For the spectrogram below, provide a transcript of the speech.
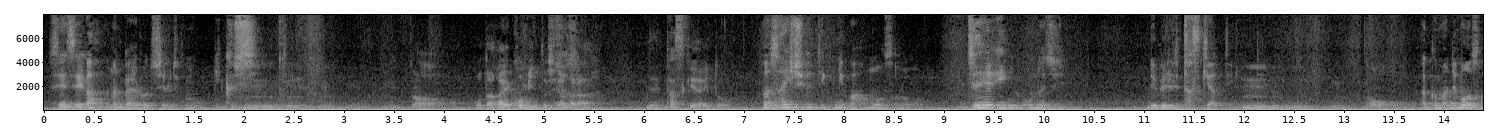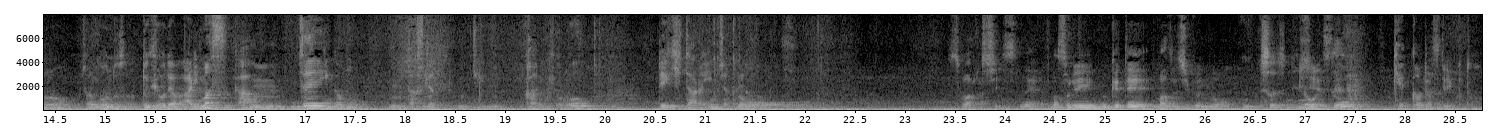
先生が何かやろうとしてる時も行くし、うん。うん。うああお互いコミットしながら、ね、助け合いと。まあ、最終的にはもうその全員が同じレベルで助け合っている、あくまでもそのそのゴンドさんの土俵ではありますが、うん。全員がもう助け合ってるっていう環境をできたらいいんじゃないおかな、素晴らしいですね、まあ、それに向けてまず自分のビジネスを結果を出す。やっていくと。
